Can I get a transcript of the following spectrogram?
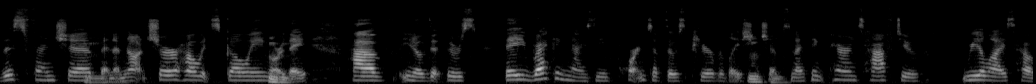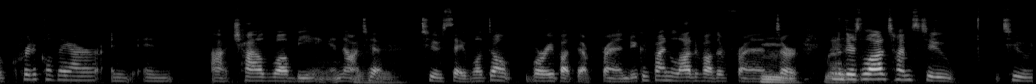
this friendship mm-hmm. and I'm not sure how it's going, mm-hmm. or they have, you know, that there's they recognize the importance of those peer relationships, mm-hmm. and I think parents have to realize how critical they are in in uh, child well being, and not to to say, well, don't worry about that friend. You can find a lot of other friends, mm, or right. you know, there's a lot of times to to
